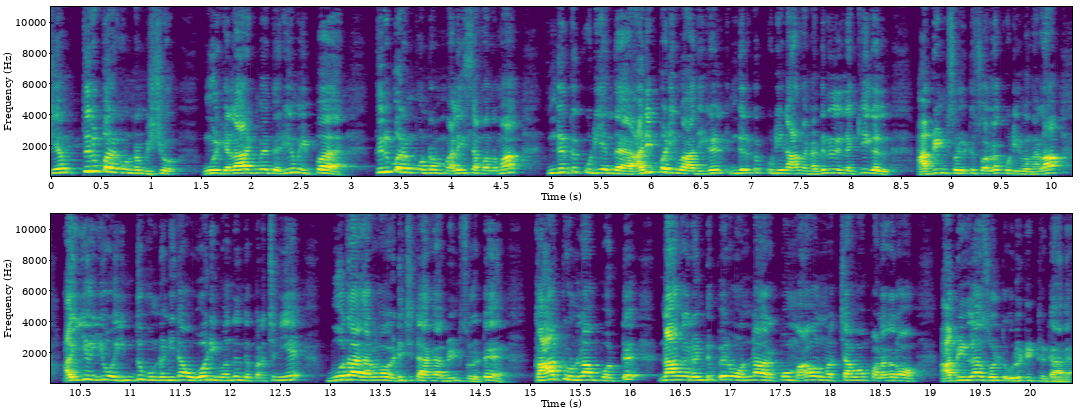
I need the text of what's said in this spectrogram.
விஷயம் திருப்பரங்குன்றம் விஷயம். உங்களுக்கு எல்லாருக்குமே தெரியும். இப்போ திருப்பரங்குன்றம் மலை சம்பந்தமாக இங்கே இருக்கக்கூடிய இந்த அடிப்படைவாதிகள் இங்கே இருக்கக்கூடிய நாங்கள் நடுநிலை நக்கிகள் அப்படின்னு சொல்லிட்டு சொல்லக்கூடியவங்கலாம் ஐயையோ இந்து முன்னணி தான் ஓடி வந்து இந்த பிரச்சனையே பூதாகாரமாக வெடிச்சிட்டாங்க அப்படின்னு சொல்லிட்டு கார்ட்டூன்லாம் போட்டு நாங்கள் ரெண்டு பேரும் ஒன்றா இருப்போம் மாமன் மச்சாமா பழகுறோம் அப்படின்லாம் சொல்லிட்டு உருட்டிட்டு இருக்காங்க.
